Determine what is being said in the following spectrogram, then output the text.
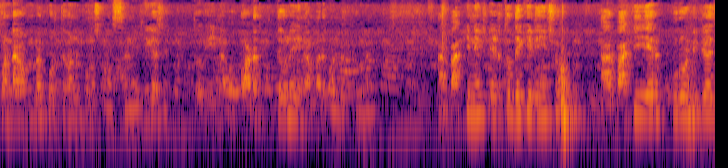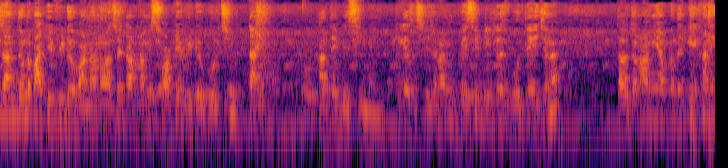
কন্ট্যাক্ট আপনারা করতে পারেন, কোনো সমস্যা নেই, ঠিক আছে? তো এই অর্ডার করতে হলে এই নাম্বারে কন্ট্যাক্ট করবেন। আর বাকি নেক্সট এটা তো দেখে নিয়েছো। আর বাকি এর পুরো ডিটেলস জানতে হলে বাকি ভিডিও বানানো আছে, কারণ আমি শর্টে ভিডিও করছি টাইম হাতে বেশি নেই, ঠিক আছে? সেই জন্য আমি বেশি ডিটেলস বলতে চাইছি না। তার জন্য আমি আপনাদেরকে এখানে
